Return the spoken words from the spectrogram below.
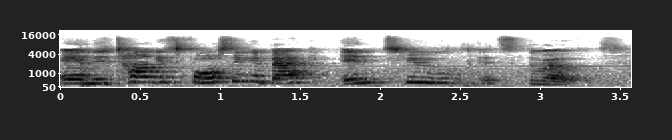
and the tongue is forcing it back into its throat.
